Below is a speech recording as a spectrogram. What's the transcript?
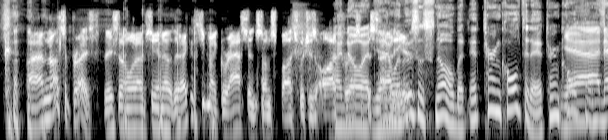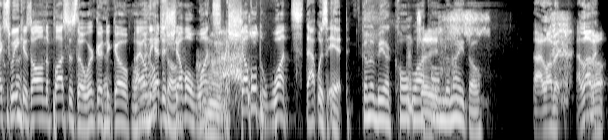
I'm not surprised based on what I'm seeing out there. I can see my grass in some spots, which is odd. I for know us at it. this Yeah, we're year. losing snow, but it turned cold today. It turned cold. Yeah, It's- next week is all in the pluses though. We're good to go. Well, I I only hope had to so. shovel ah. once. I shoveled once. That was it. It's going to be a cold walk tell you. home tonight, though. I love it. I love it.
